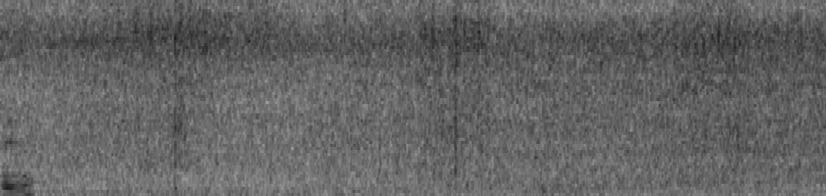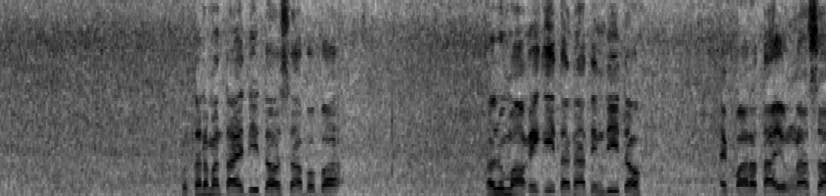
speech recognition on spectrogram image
Oo. Punta naman tayo dito sa baba. Ano makikita natin dito? Ay para tayong nasa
